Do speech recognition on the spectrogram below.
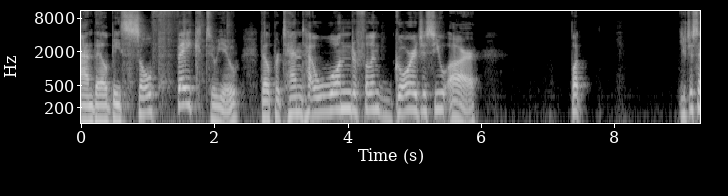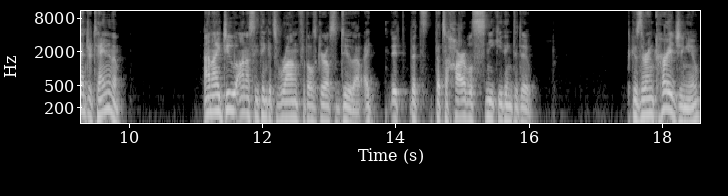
And they'll be so fake to you. They'll pretend how wonderful and gorgeous you are. But you're just entertaining them. And I do honestly think it's wrong for those girls to do that. I, it, that's, that's a horrible, sneaky thing to do. Because they're encouraging you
